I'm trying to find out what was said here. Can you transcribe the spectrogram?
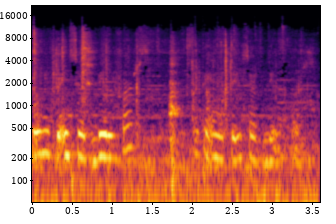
Do we need to insert bill first? I think I need to insert bill first.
